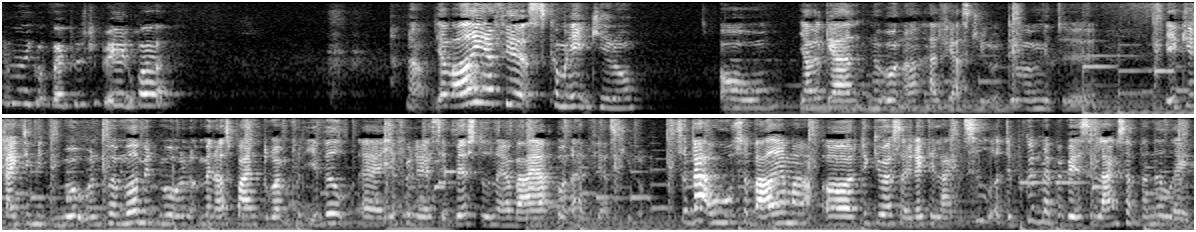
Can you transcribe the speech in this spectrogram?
Jeg ved ikke, hvorfor jeg pludselig blev helt rørt. Nå, jeg vejede 81,1 kilo. Og jeg vil gerne nå under 70 kilo. Det var mit... Øh, ikke rigtig mit mål. På en måde mit mål, men også bare en drøm. Fordi jeg ved, at jeg føler, at jeg ser bedst ud, når jeg vejer under 70 kilo. Så hver uge så vejede jeg mig, og det gjorde jeg så i rigtig lang tid, og det begyndte med at bevæge sig langsomt derned af.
